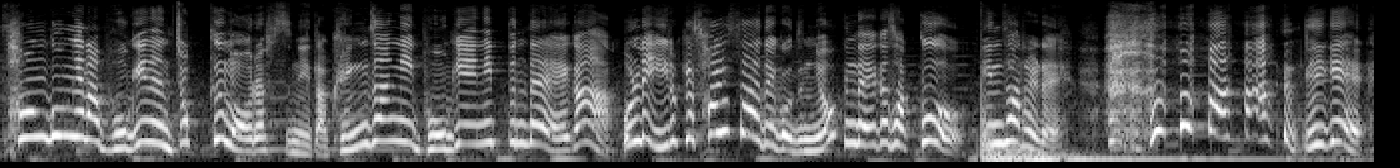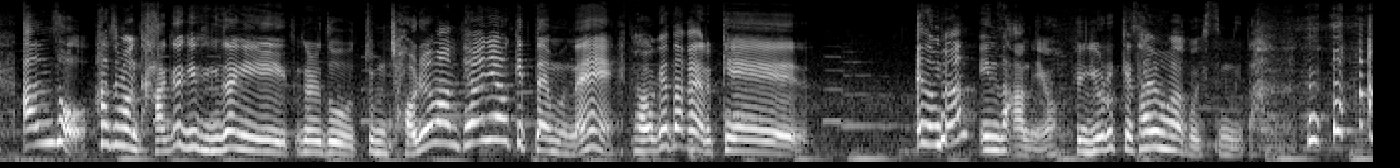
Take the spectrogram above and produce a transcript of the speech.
성공이라 보기는 조금 어렵습니다. 굉장히 보기엔 이쁜데 애가 원래 이렇게 서 있어야 되거든요. 근데 애가 자꾸 인사 를 해. 이게 안 서. 하지만 가격이 굉장히 그래도 좀 저렴한 편이었기 때문에 벽에다가 이렇게 해놓으면 인사 안 해요. 이렇게 사용하고 있습니다.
